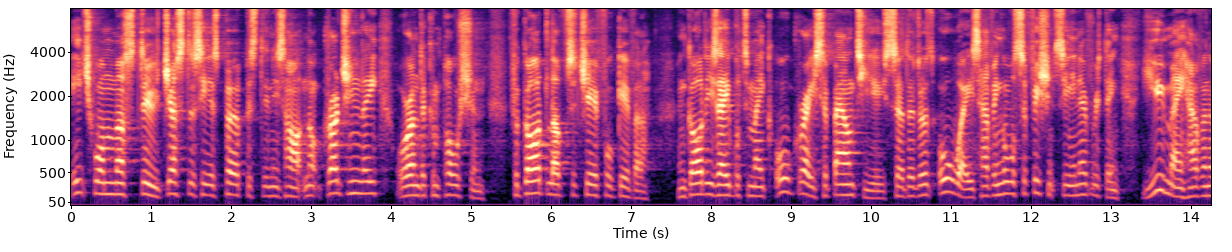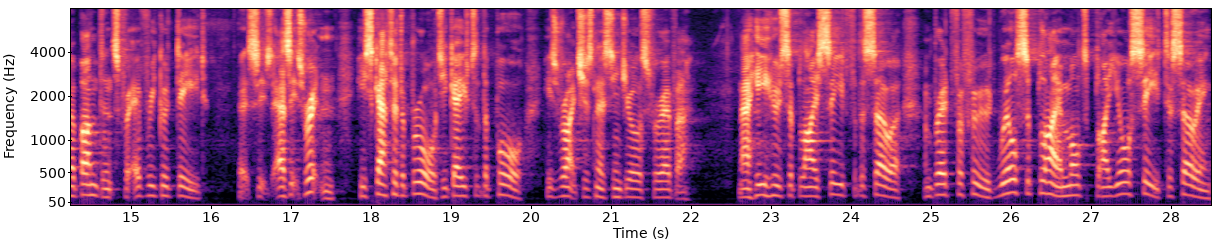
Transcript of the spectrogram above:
Each one must do just as he has purposed in his heart, not grudgingly or under compulsion, for God loves a cheerful giver. And God is able to make all grace abound to you, so that as always, having all sufficiency in everything, you may have an abundance for every good deed. As it's written, He scattered abroad, He gave to the poor, His righteousness endures forever. Now he who supplies seed for the sower and bread for food will supply and multiply your seed to sowing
